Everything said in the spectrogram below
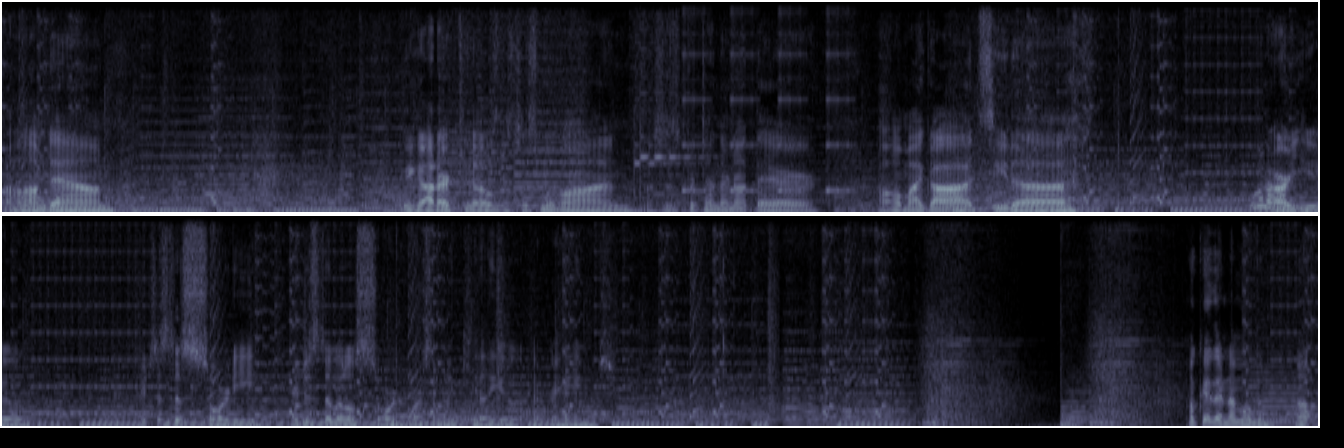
Calm down. We got our kills. Let's just move on. Let's just pretend they're not there. Oh my god, Sita. What are you? You're just a sortie. You're just a little sword horse. I'm gonna kill you at range. Okay, they're not moving. Oh.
